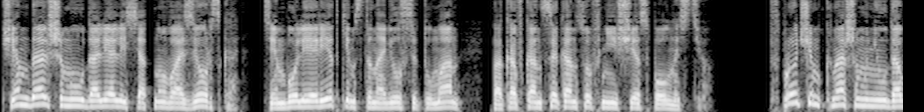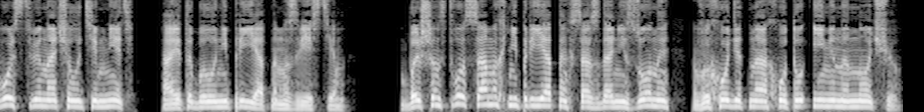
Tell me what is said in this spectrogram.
Чем дальше мы удалялись от Новоозерска, тем более редким становился туман, пока в конце концов не исчез полностью. Впрочем, к нашему неудовольствию начало темнеть, а это было неприятным известием. Большинство самых неприятных созданий зоны выходит на охоту именно ночью,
